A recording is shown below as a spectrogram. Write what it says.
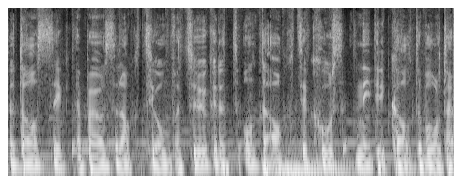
Durch das ist eine Börsenaktion verzögert und der Aktienkurs niedrig gehalten worden.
